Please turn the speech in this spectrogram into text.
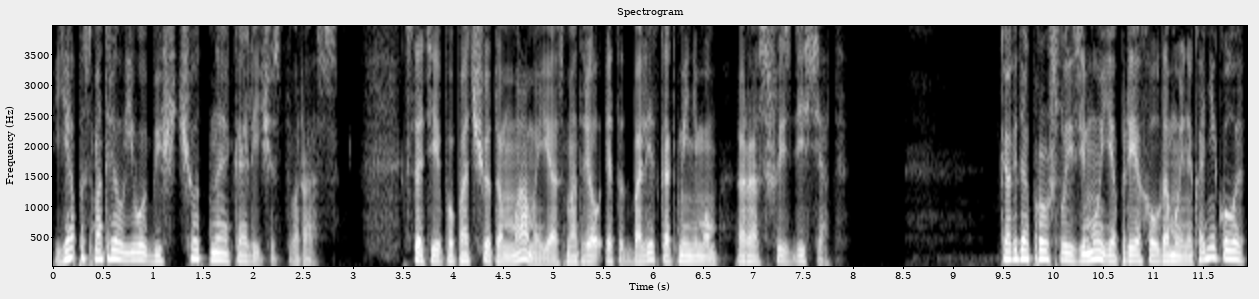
я посмотрел его бесчетное количество раз. Кстати, по подсчетам мамы, я смотрел этот балет как минимум раз 60. Когда прошлой зимой я приехал домой на каникулы,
